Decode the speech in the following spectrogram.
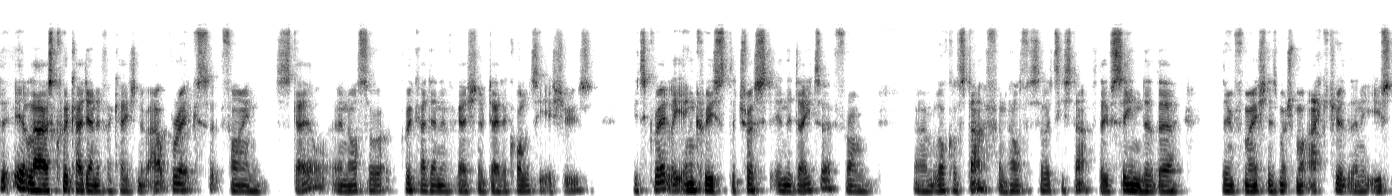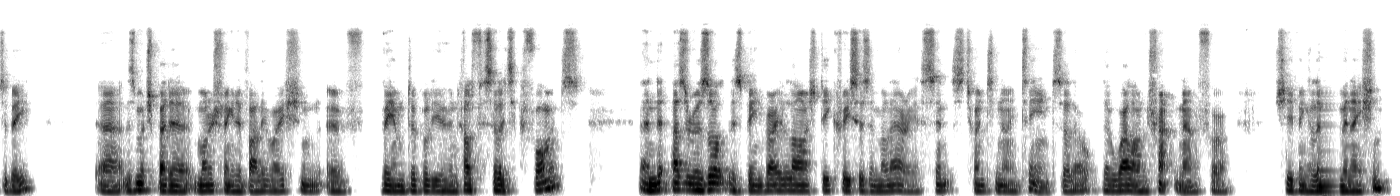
it allows quick identification of outbreaks at fine scale and also quick identification of data quality issues. It's greatly increased the trust in the data from um, local staff and health facility staff. They've seen that the, information is much more accurate than it used to be. Uh, there's much better monitoring and evaluation of VMW and health facility performance. And as a result, there's been very large decreases in malaria since 2019. So they're, they're well on track now for achieving elimination.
